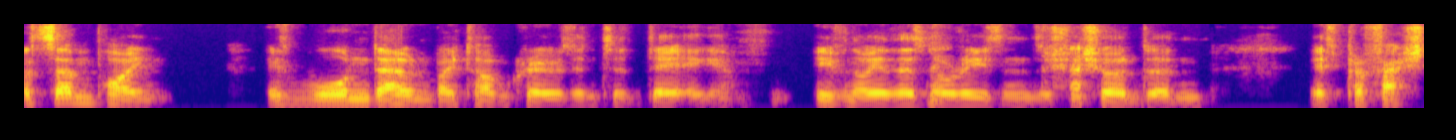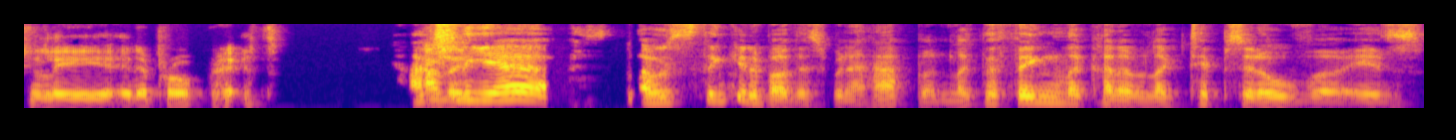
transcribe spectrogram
at some point is worn down by Tom Cruise into dating him, even though there's no reason that she should, and it's professionally inappropriate. Actually, they- yeah, I was thinking about this when it happened. Like the thing that kind of like tips it over is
